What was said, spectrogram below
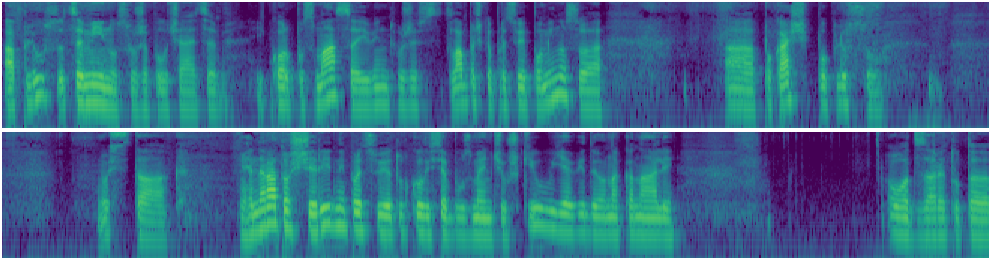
А плюс це мінус уже виходить. І корпус маса, і він вже лампочка працює по мінусу, а, а показчик по плюсу. Ось так. Генератор ще рідний працює. Тут колись я був зменшив шкіл, є відео на каналі. От зараз тут е,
